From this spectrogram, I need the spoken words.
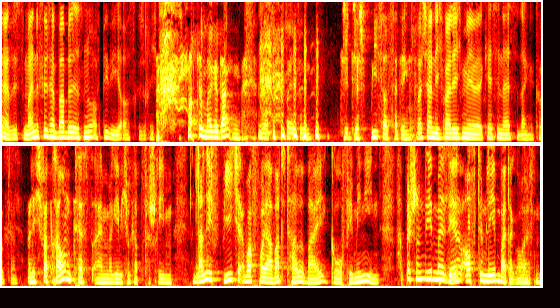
Ja, siehst du, meine Filterbubble ist nur auf Bibi ausgerichtet. Mach dir mal Gedanken. Das Spießer-Setting. Wahrscheinlich, weil ich mir Casey Neistat angeguckt habe. Wenn ich Vertrauentest eingebe, ich gerade verschrieben, dann lande ich, wie ich aber vorher erwartet habe, bei Go Feminin. Hab mir schon nebenbei okay. sehr oft im Leben weitergeholfen.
